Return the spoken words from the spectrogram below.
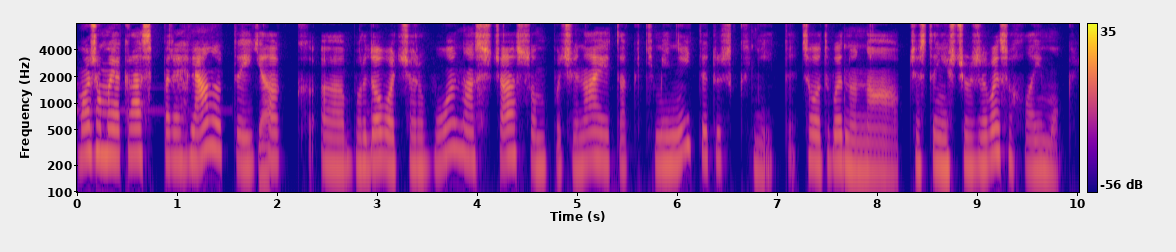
Можемо якраз переглянути, як е, бордово-червона з часом починає так тьмяніти, тускніти. Це от видно на частині, що вже висохла і мокрий.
